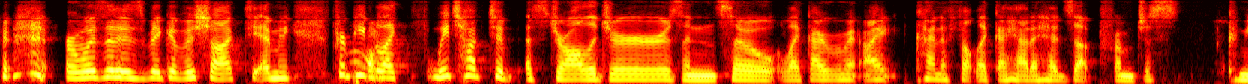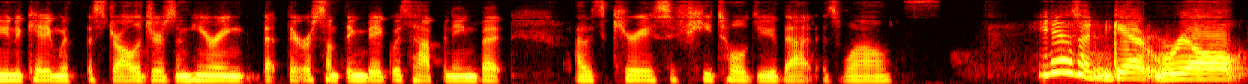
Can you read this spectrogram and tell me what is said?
or was it as big of a shock to you? I mean, for people oh. like we talked to astrologers and so like I remember I kind of felt like I had a heads up from just communicating with astrologers and hearing that there was something big was happening, but I was curious if he told you that as well. He doesn't get real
